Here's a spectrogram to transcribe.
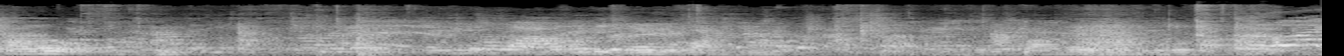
ค่ะลูกมีที่ทุกวันจริงๆทุกวันเลยมีทุกวัน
